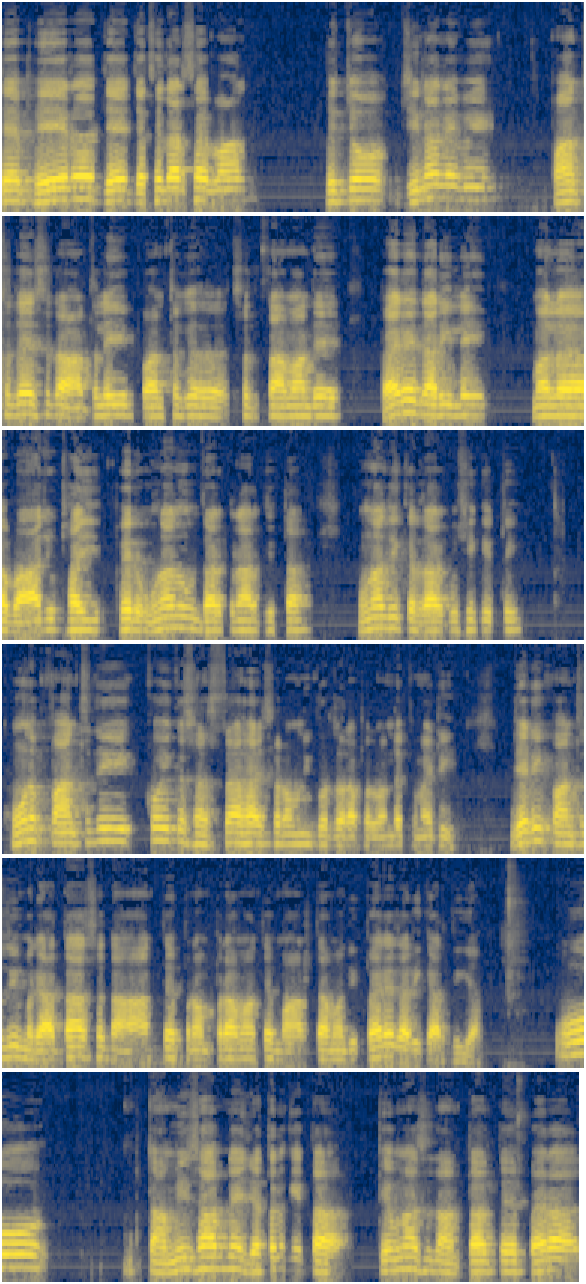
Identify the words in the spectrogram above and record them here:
ਤੇ ਫਿਰ ਜੇ ਜਥੇਦਾਰ ਸਾਹਿਬਾਨ ਵਿੱਚੋਂ ਜਿਨ੍ਹਾਂ ਨੇ ਵੀ ਪੰਥ ਦੇ ਸਿਧਾਂਤ ਲਈ ਪੰਥਕ ਸੰਸਥਾਵਾਂ ਦੇ ਪਹਿਰੇਦਾਰੀ ਲਈ ਮਤਲਬ ਆਵਾਜ਼ ਉਠਾਈ, ਫਿਰ ਉਹਨਾਂ ਨੂੰ ਦਰਕਨਾਰ ਕੀਤਾ, ਉਹਨਾਂ ਦੀ ਕਿਰਦਾਰਕੁਸ਼ੀ ਕੀਤੀ। ਹੁਣ ਪੰਥ ਦੀ ਇੱਕੋ ਇੱਕ ਸੰਸਥਾ ਹੈ ਸ਼੍ਰੋਮਣੀ ਗੁਰਦੁਆਰਾ ਪ੍ਰਬੰਧਕ ਕਮੇਟੀ, ਜਿਹੜੀ ਪੰਥ ਦੀ ਮਰਿਆਦਾ, ਸਿਧਾਂਤ ਤੇ ਪਰੰਪਰਾਵਾਂ ਤੇ ਮਾਨਤਾਵਾਂ ਦੀ ਪਹਿਰੇਦਾਰੀ ਕਰਦੀ ਆ। ਉਹ ਧਾਮੀ ਸਾਹਿਬ ਨੇ ਯਤਨ ਕੀਤਾ ਕਿ ਉਹਨਾਂ ਸਿਧਾਂਤਾਂ ਤੇ ਪਹਿਰਾ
